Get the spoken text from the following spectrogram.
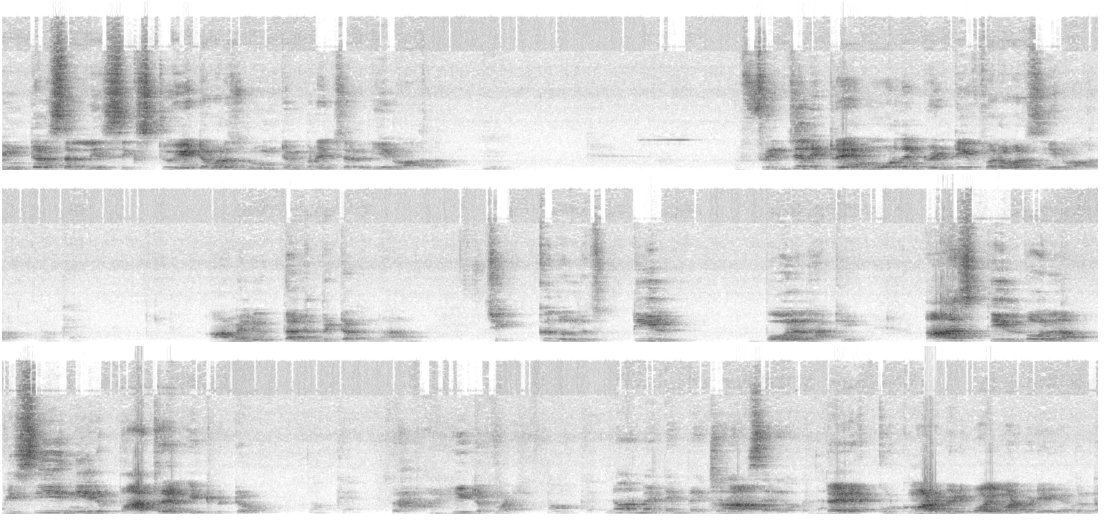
ವಿಂಟರ್ಸ್ ಅಲ್ಲಿ six to eight hours room temperature ಅಲ್ಲಿ ಏನೂ ಆಗಲ್ಲ. ಫ್ರಿಡ್ಜ್ ಅಲ್ಲಿ ಇಟ್ರೆ more than twenty four hours ಏನೂ ಆಗಲ್ಲ. ಆಮೇಲೆ ನೀವು ತೆಗೆದ್ಬಿಟ್ಟು ಅದನ್ನ ಚಿಕ್ಕದೊಂದು ಸ್ಟೀಲ್ ಬೌಲಲ್ಲಿ ಹಾಕಿ ಆ ಸ್ಟೀಲ್ ಬೌಲ್ನ ಬಿಸಿ ನೀರು ಪಾತ್ರೆಯಲ್ಲಿ ಇಟ್ಬಿಟ್ಟು ಹೀಟ್ ಅಪ್ ಮಾಡಿ. Okay normal temperature direct cook ಮಾಡಬೇಡಿ ಬಾಯ್ಲ್ ಮಾಡಬೇಡಿ ಅದನ್ನ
